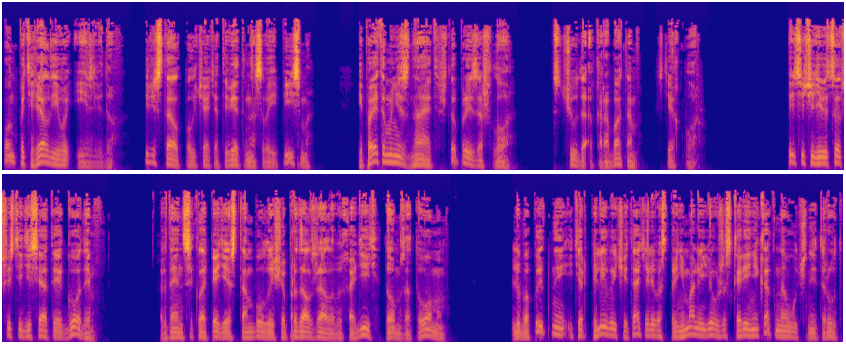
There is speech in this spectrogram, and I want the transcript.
он потерял его из виду, перестал получать ответы на свои письма и поэтому не знает, что произошло с чудо-акробатом с тех пор. 1960-е годы, когда энциклопедия Стамбула еще продолжала выходить том за томом, любопытные и терпеливые читатели воспринимали ее уже скорее не как научный труд,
